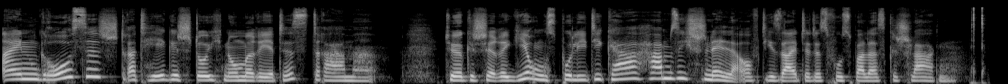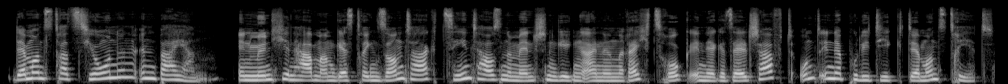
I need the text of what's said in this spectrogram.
Ein großes, strategisch durchnummeriertes Drama. Türkische Regierungspolitiker haben sich schnell auf die Seite des Fußballers geschlagen. Demonstrationen in Bayern. In München haben am gestrigen Sonntag Zehntausende Menschen gegen einen Rechtsruck in der Gesellschaft und in der Politik demonstriert.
